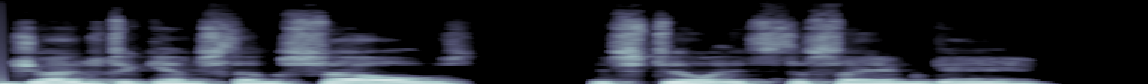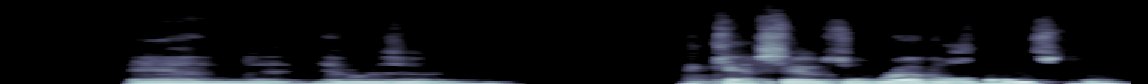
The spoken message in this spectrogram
judged against themselves, it's still it's the same game. And it was a I can't say it was a revelation.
